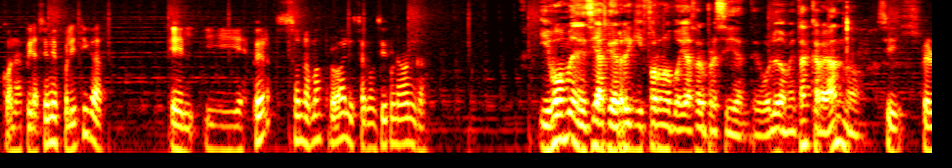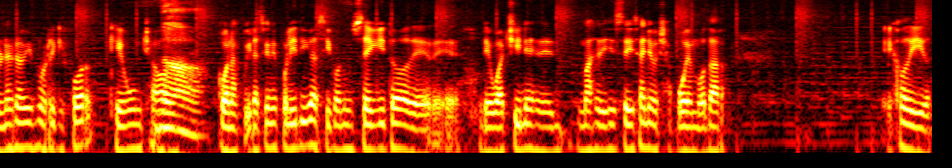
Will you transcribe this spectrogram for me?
con aspiraciones políticas, él y Esper son los más probables a conseguir una banca. Y vos me decías que Ricky Ford no podía ser presidente, boludo, ¿me estás cargando? Sí, pero no es lo mismo Ricky Ford que un chabón No, con aspiraciones políticas y con un séquito de, de, de guachines de más de 16 años que ya pueden votar. Es jodido.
